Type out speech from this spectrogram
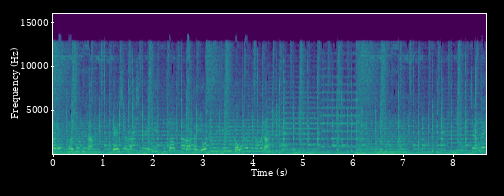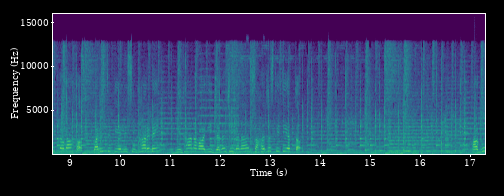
ಪಡೆ ಧ್ವಜ ದಿನ. ದೇಶ ರಕ್ಷಣೆಯಲ್ಲಿ ಹುತಾತ್ಮರಾದ ಯೋಧರಿಗೆ ಗೌರವ ನಮನ. ಚೆನ್ನೈ ಪ್ರವಾಹ. ಪರಿಸ್ಥಿತಿಯಲ್ಲಿ ಸುಧಾರಣೆ. ನಿಧಾನವಾಗಿ ಜನಜೀವನ ಸಹಜ ಸ್ಥಿತಿಯತ್ತ. ಹಾಗೂ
